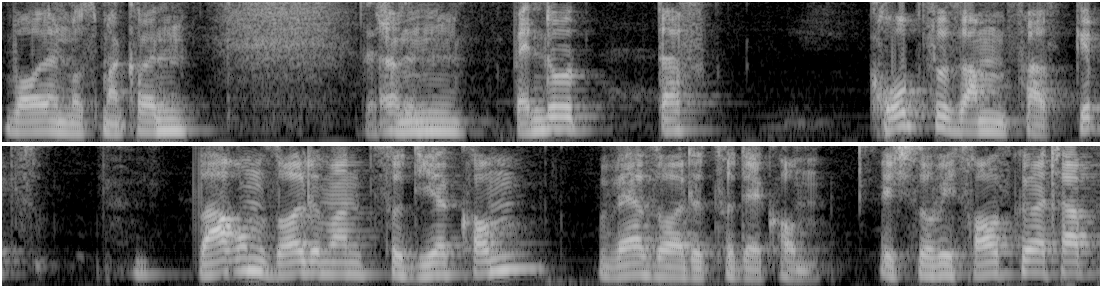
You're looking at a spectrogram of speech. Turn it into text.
wollen, muss man können. Ähm, wenn du das grob zusammenfasst, gibt's, warum sollte man zu dir kommen? Wer sollte zu dir kommen? Ich, so wie ich es rausgehört habe,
